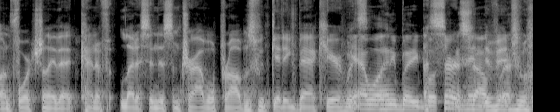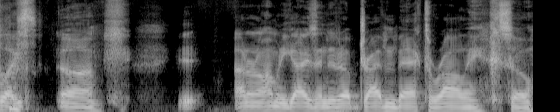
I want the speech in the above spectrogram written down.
unfortunately that kind of led us into some travel problems with getting back here. With yeah, well, anybody booked certain individuals. Flight, uh, I don't know how many guys ended up driving back to Raleigh, so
